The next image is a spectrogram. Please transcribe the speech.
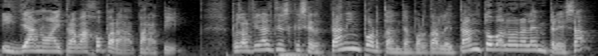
y ya no hay trabajo para, para ti. Pues al final tienes que ser tan importante aportarle tanto valor a la empresa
